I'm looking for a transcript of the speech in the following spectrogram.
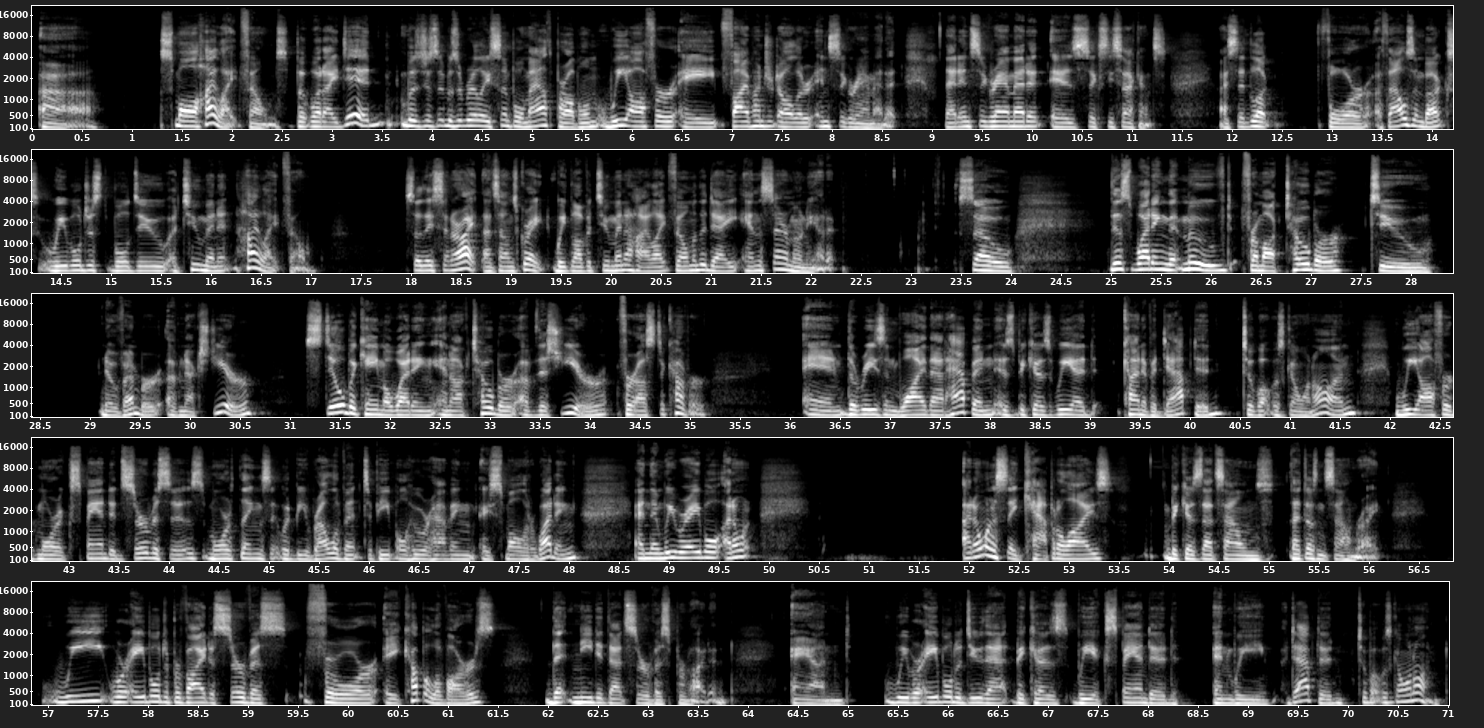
uh small highlight films. But what I did was just, it was a really simple math problem. We offer a $500 Instagram edit. That Instagram edit is 60 seconds. I said, look, for a thousand bucks, we will just, we'll do a two minute highlight film. So they said, all right, that sounds great. We'd love a two minute highlight film of the day and the ceremony edit. So this wedding that moved from October to November of next year still became a wedding in October of this year for us to cover. And the reason why that happened is because we had kind of adapted to what was going on. We offered more expanded services, more things that would be relevant to people who were having a smaller wedding. And then we were able, I don't I don't want to say capitalize because that sounds that doesn't sound right we were able to provide a service for a couple of ours that needed that service provided. And we were able to do that because we expanded and we adapted to what was going on.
